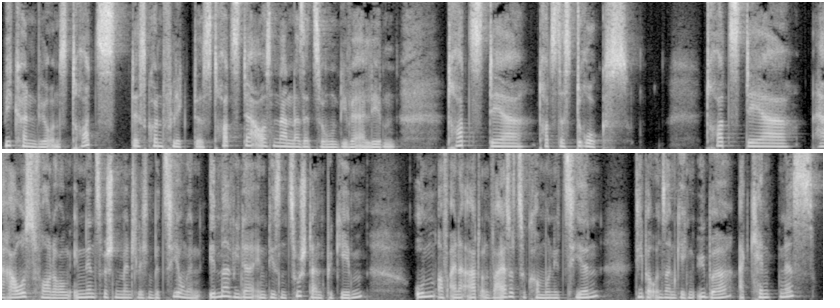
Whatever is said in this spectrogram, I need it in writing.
Wie können wir uns trotz des Konfliktes, trotz der Auseinandersetzungen, die wir erleben, trotz der, trotz des Drucks, trotz der Herausforderung in den zwischenmenschlichen Beziehungen immer wieder in diesen Zustand begeben, um auf eine Art und Weise zu kommunizieren, die bei unserem Gegenüber Erkenntnis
